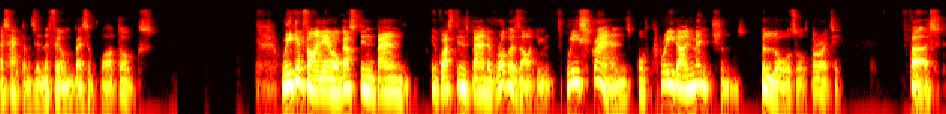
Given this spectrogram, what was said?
as happens in the film Reservoir Dogs. We can find in band, Augustine's band of robbers argument three strands or three dimensions to law's authority. First,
